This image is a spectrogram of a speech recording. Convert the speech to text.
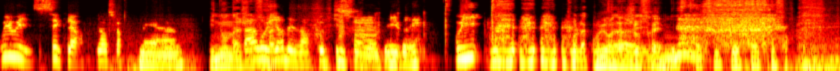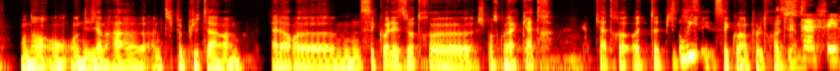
Oui, oui, c'est clair, bien sûr. Mais euh, et nous, on a pas rougir des infos qui sont livrées. Oui. pour la oui, on a Geoffrey. On, on, on, y viendra euh, un petit peu plus tard. Alors, euh, c'est quoi les autres Je pense qu'on a quatre quatre hot topics. Oui. C'est quoi un peu le troisième? Tout à fait.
